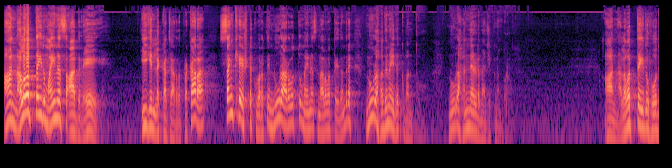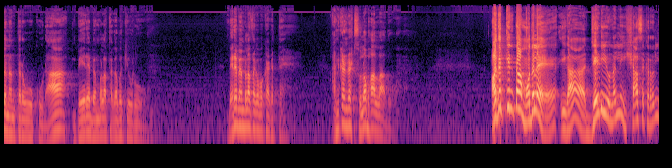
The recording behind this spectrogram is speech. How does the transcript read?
ಆ ನಲವತ್ತೈದು ಮೈನಸ್ ಆದರೆ ಈಗಿನ ಲೆಕ್ಕಾಚಾರದ ಪ್ರಕಾರ ಸಂಖ್ಯೆ ಎಷ್ಟಕ್ಕೆ ಬರುತ್ತೆ? ನೂರ ಅರವತ್ತು ಮೈನಸ್ ನಲವತ್ತೈದು ಅಂದರೆ ನೂರ ಹದಿನೈದಕ್ಕೆ ಬಂತು. ನೂರ ಹನ್ನೆರಡು ಮ್ಯಾಜಿಕ್ ನಂಬರು. ಆ ನಲವತ್ತೈದು ಹೋದ ನಂತರವೂ ಕೂಡ ಬೇರೆ ಬೆಂಬಲ ತಗೋಬೇಕಿವರು. ಬೇರೆ ಬೆಂಬಲ ತಗೋಬೇಕಾಗತ್ತೆ. ಅನ್ಕೊಂಡಷ್ಟು ಸುಲಭ ಅಲ್ಲ ಅದು. ಅದಕ್ಕಿಂತ ಮೊದಲೇ ಈಗ ಜೆ ಡಿ ಯುನಲ್ಲಿ ಶಾಸಕರಲ್ಲಿ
